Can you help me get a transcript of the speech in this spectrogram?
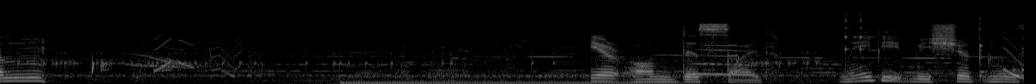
Um, here on this side, maybe we should move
